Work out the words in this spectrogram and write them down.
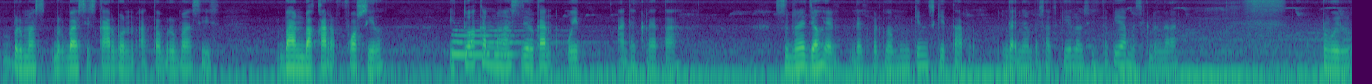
bermas, berbasis karbon atau berbasis bahan bakar fosil itu akan menghasilkan wait ada kereta. Sebenarnya jauh ya dari tempat gua. Mungkin sekitar nggak nyampe satu kilo sih tapi ya masih kedengaran tunggu dulu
